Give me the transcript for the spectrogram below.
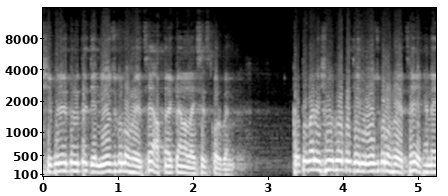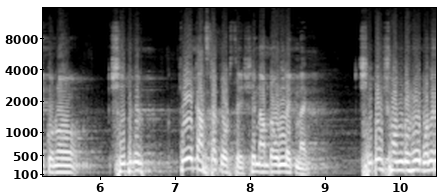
শিবিরের বিরুদ্ধে যে নিউজগুলো হয়েছে, আপনারা একটু অ্যানালাইসিস করবেন। প্রতিবারই শিবিরের বিরুদ্ধে যে নিউজগুলো হয়েছে, এখানে কোনো শিবিরের কে কাজটা করছে, সে নামটা উল্লেখ নাই। শিবির সন্দেহে বলে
